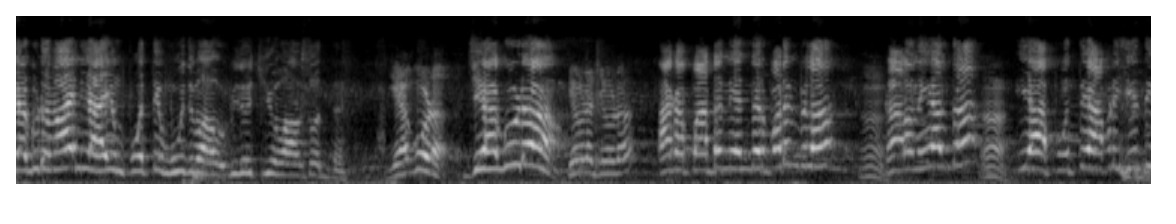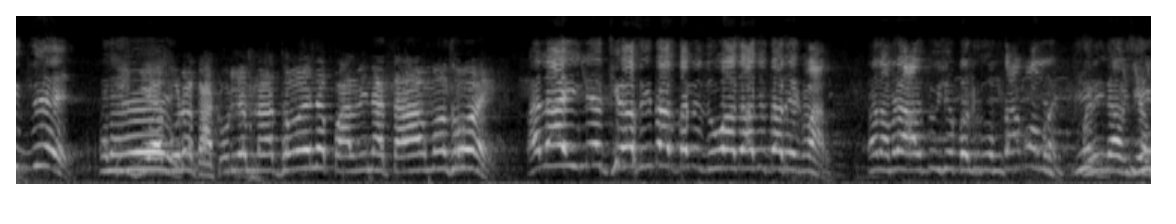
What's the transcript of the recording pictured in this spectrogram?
જગડો વાય ને આયું પોતે હું જ વાવું બીજો ચિયો આવતો જ નથી. જેગુડ જેગુડો કેવડે કેવડે આખા પાટણની અંદર પડે ને પેલા? કાળા નહીં આવતા હા. આ પોતે આપણી ખેતી જ છે. જેગુડ કાટોડિયામાં ના થાય ને પાલવીના તાળમાં થાય અલે આ ઈને થયો છે તાર તમે જોવા જાજો તાર એકવાર. અને હમણાં આવતું છે બલરૂમ તાકો હમણાં. ફરીને આવશે એ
